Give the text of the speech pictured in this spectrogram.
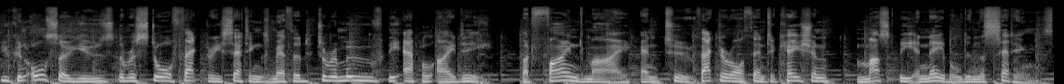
you can also use the Restore Factory Settings method to remove the Apple ID. But Find My and two-factor authentication must be enabled in the settings.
